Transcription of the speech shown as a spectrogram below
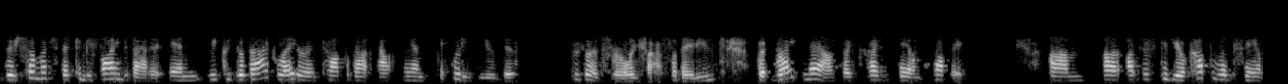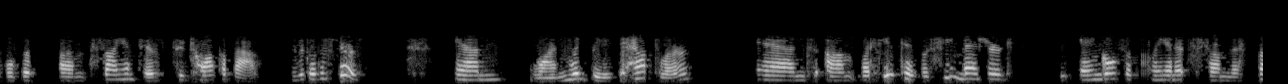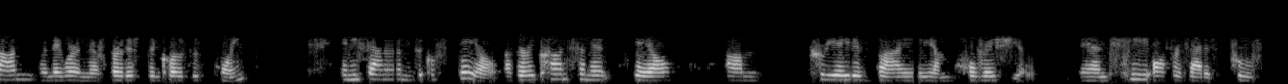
there's so much that can be found about it. And we could go back later and talk about how antiquity viewed this, because that's really fascinating. But right now, so I try to stay on topic, um, I'll, just give you a couple of examples of um, scientists who talk about physical spheres. And one would be Kepler, and um, what he did was he measured the angles of planets from the sun when they were in their furthest and closest points. And he found a musical scale, a very consonant scale um, created by um, Horatius. And he offers that as proof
